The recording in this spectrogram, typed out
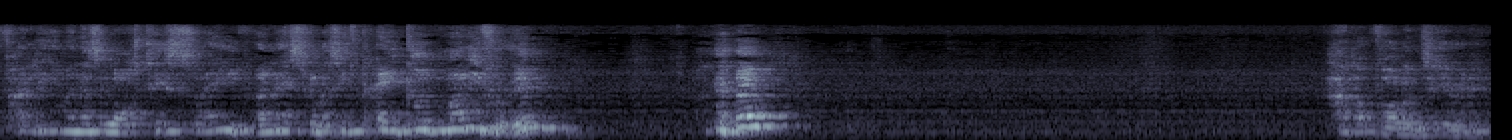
Philemon has lost his slave, unless, Onesimus. He's paid good money for him. How about volunteering it?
